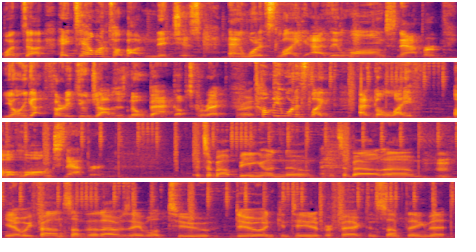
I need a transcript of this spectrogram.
But uh, hey, today I want to talk about niches and what it's like as a long snapper. You only got 32 jobs. There's no backups, correct? Right. Tell me what it's like as the life of a long snapper. It's about being unknown. It's about, um, Mm-hmm. you know, we found something that I was able to do and continue to perfect, and something that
